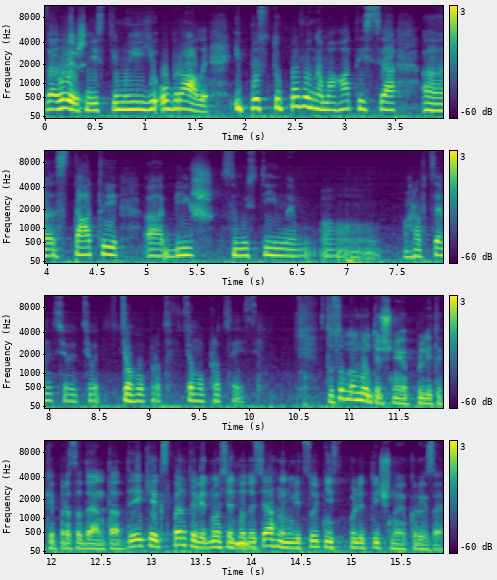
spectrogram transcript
залежність, і ми її обрали, і поступово намагатися стати е, більш самостійним е, гравцем цього, цього, в цьому процесі. Стосовно внутрішньої політики президента, деякі експерти відносять до досягнень відсутність політичної кризи.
